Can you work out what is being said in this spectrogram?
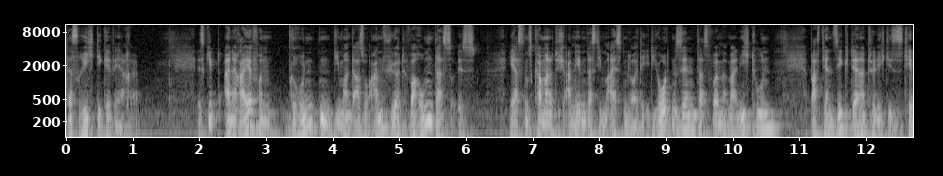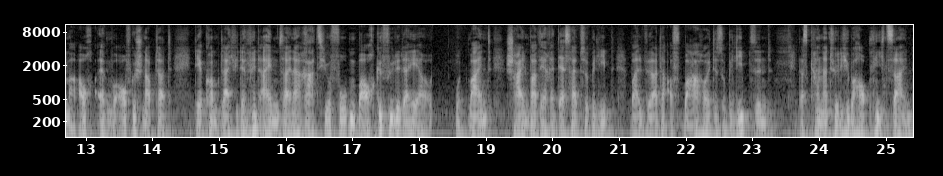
das Richtige wäre. Es gibt eine Reihe von Gründen, die man da so anführt, warum das so ist. Erstens kann man natürlich annehmen, dass die meisten Leute Idioten sind, das wollen wir mal nicht tun. Bastian Sick, der natürlich dieses Thema auch irgendwo aufgeschnappt hat, der kommt gleich wieder mit einem seiner ratiophoben Bauchgefühle daher und meint, scheinbar wäre deshalb so beliebt, weil Wörter auf Bar heute so beliebt sind. Das kann natürlich überhaupt nicht sein,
